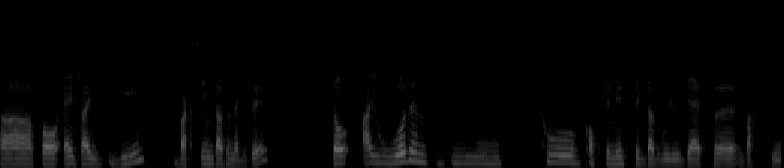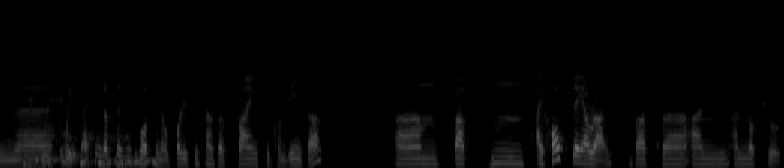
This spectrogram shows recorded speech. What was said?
Uh, for HIV, vaccine doesn't exist. So I wouldn't be too optimistic that we'll get uh, vaccine uh, quick. I think that this is what you know politicians are trying to convince us. Um, but mm, I hope they are right, but uh, I'm I'm not sure.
